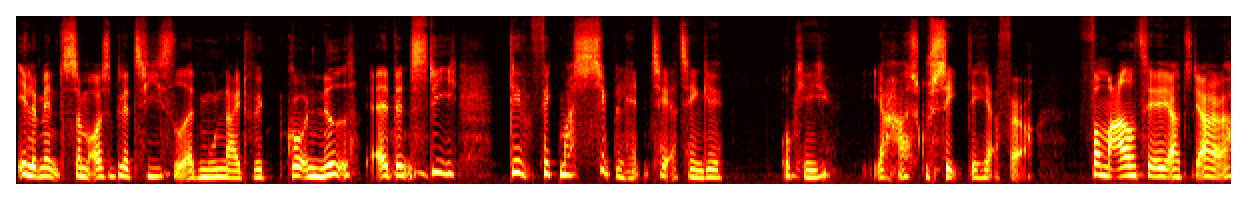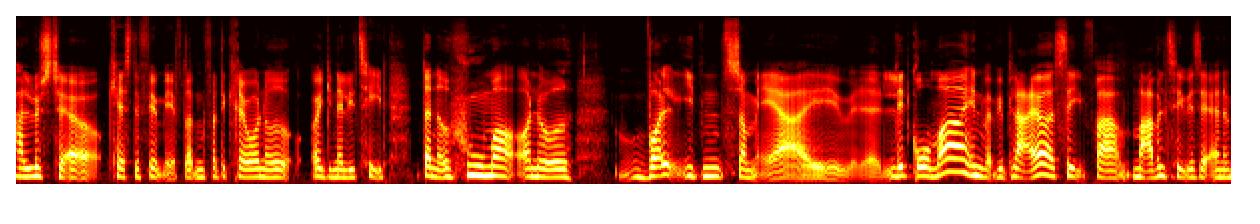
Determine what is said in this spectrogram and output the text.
element, som også bliver teaset, at Moon Knight vil gå ned af den sti, det fik mig simpelthen til at tænke, okay, jeg har skulle set det her før. For meget til, at jeg har lyst til at kaste fem efter den, for det kræver noget originalitet. Der er noget humor og noget vold i den, som er øh, lidt grummere, end hvad vi plejer at se fra Marvel-tv-serierne.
